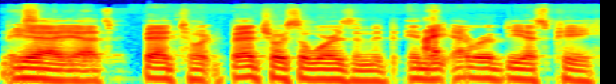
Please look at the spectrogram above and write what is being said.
Basically. Yeah, yeah, it's bad choice. Bad choice of words in the in the I, era of DSP.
